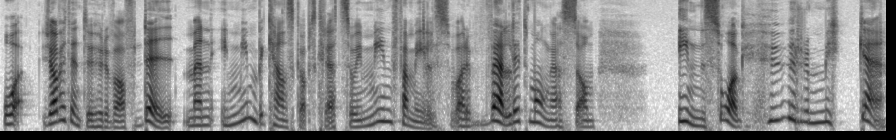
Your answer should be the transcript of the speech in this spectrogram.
Och jag vet inte hur det var för dig, men i min bekantskapskrets och i min familj så var det väldigt många som insåg hur mycket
